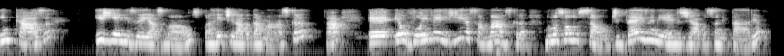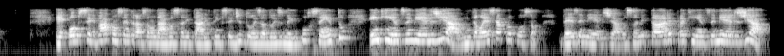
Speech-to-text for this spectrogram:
em casa, higienizei as mãos para retirada da máscara, tá? É, eu vou imergir essa máscara numa solução de 10 ml de água sanitária, é, observar a concentração da água sanitária que tem que ser de 2 a 2,5% em 500 ml de água. Então, essa é a proporção: 10 ml de água sanitária para 500 ml de água.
